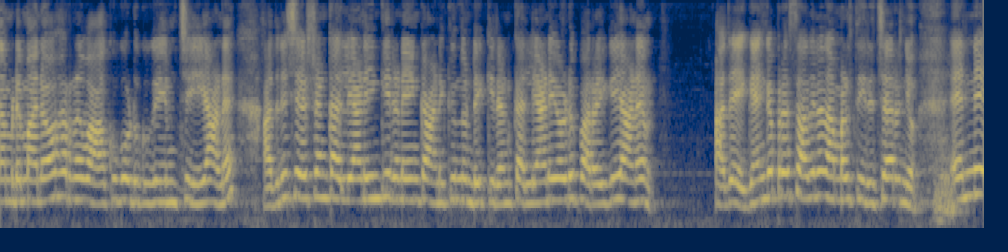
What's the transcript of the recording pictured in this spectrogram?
നമ്മുടെ മനോഹറിന് വാക്കു കൊടുക്കുകയും ചെയ്യാണ്. അതിനുശേഷം കല്യാണിയും കിരണയും കാണിക്കുന്നുണ്ട്. കിരൺ കല്യാണിയോട് പറയുകയാണ് അതെ ഗംഗപ്രസാദിനെ നമ്മൾ തിരിച്ചറിഞ്ഞു. എന്നെ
